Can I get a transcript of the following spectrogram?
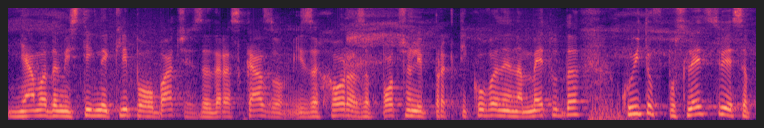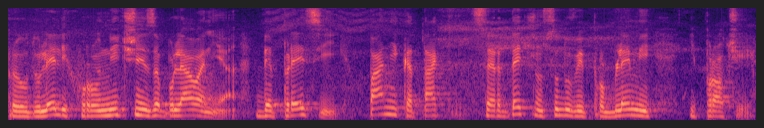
Няма да ми стигне клипа обаче, за да разказвам и за хора започнали практикуване на метода, които в последствие са преодолели хронични заболявания, депресии, паникатаки, сърдечно-съдови проблеми и прочие.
